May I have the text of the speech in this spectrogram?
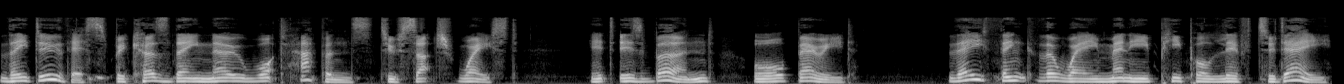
They do this because they know what happens to such waste. It is burned or buried. They think the way many people live today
